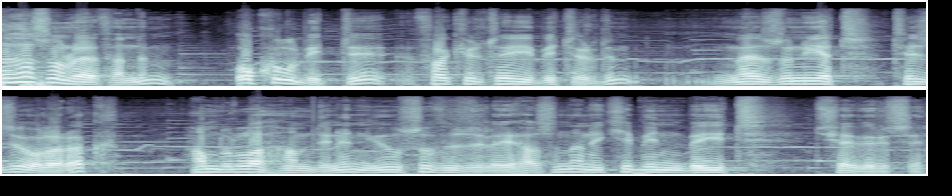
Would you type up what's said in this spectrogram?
Daha sonra efendim okul bitti, fakülteyi bitirdim. Mezuniyet tezi olarak Hamdullah Hamdi'nin Yusuf Züleyha'sından 2000 beyit çevirisi.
